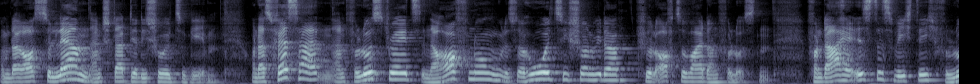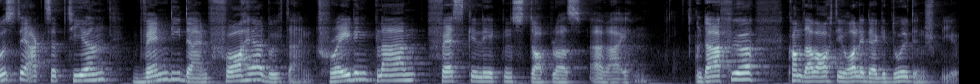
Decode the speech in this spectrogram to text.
um daraus zu lernen, anstatt dir die Schuld zu geben. Und das Festhalten an Verlustrates in der Hoffnung, es erholt sich schon wieder, führt oft zu weiteren Verlusten. Von daher ist es wichtig, Verluste akzeptieren, wenn die deinen vorher durch deinen Tradingplan festgelegten Stop-Loss erreichen. Und dafür kommt aber auch die Rolle der Geduld ins Spiel.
